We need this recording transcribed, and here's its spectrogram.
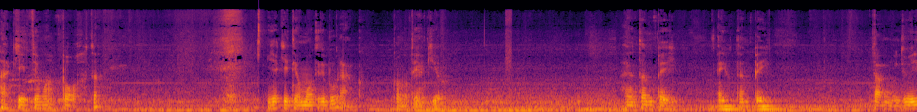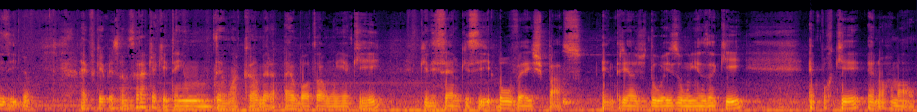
Aqui tem uma porta. E aqui tem um monte de buraco, como tem aqui, ó. Eu tampei. Aí eu tampei. Tava muito visível. Aí fiquei pensando, será que aqui tem, um, tem uma câmera? Aí eu boto a unha aqui, que disseram que se houver espaço entre as duas unhas aqui, é porque é normal.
